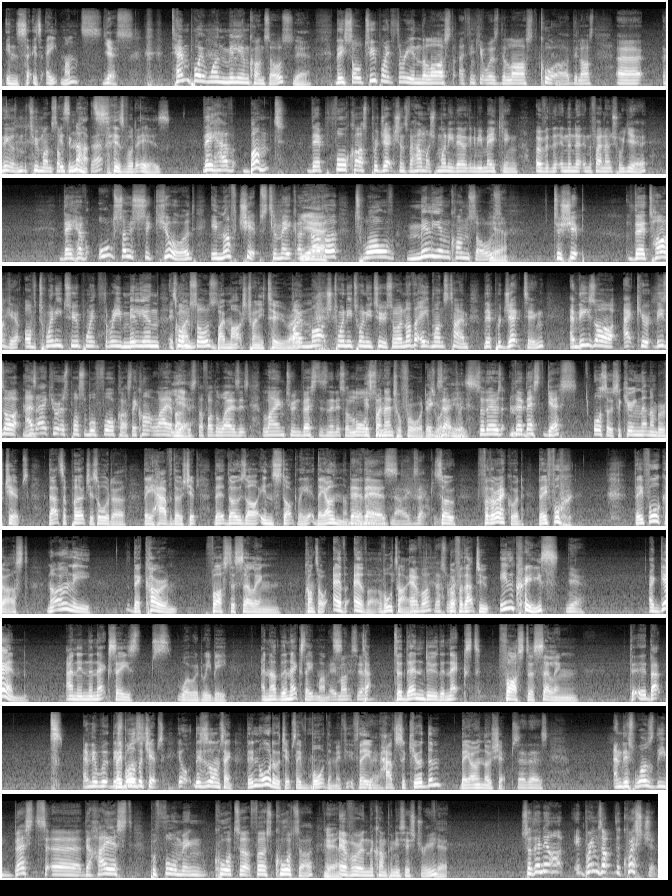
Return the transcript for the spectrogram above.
in se- it's eight months. Yes. 10.1 million consoles. Yeah. They sold 2.3 in the last, I think it was the last quarter, the last, uh, I think it was two months, something it's like that. nuts, is what it is. they have bumped their forecast projections for how much money they were going to be making over the in the in the financial year. They have also secured enough chips to make Yeah. another 12 million consoles Yeah. to ship their target of 22.3 million It's consoles by, by March 22, right? by? March 2022. So another eight months time, they're projecting, and these are accurate. These are mm. as accurate as possible forecasts. They can't lie about. Yeah. this stuff, otherwise it's lying to investors, and then it's a lawsuit. it's financial fraud, exactly. what it is. So there's their best guess. Also, securing that number of chips, that's a purchase order. They have those chips. they those are in stock. They they own them. They're, They're, theirs theirs. now, exactly. So, for the record, they for- they forecast not only their current fastest selling console ever ever of all time, ever, that's right. but for that to increase yeah, again, and in the next say, what would we be? Another the next eight months. eight months. Yeah, to, to then do the next faster selling. th- eh, That and they, were- they bought the chips. This is all I'm saying. They didn't order the chips. They've bought them. If if they Yeah. have secured them, they own those chips. They're theirs. And this was the best, uh, the highest performing quarter, first quarter Yeah. ever in the company's history. Yeah. So then it, it brings up the question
